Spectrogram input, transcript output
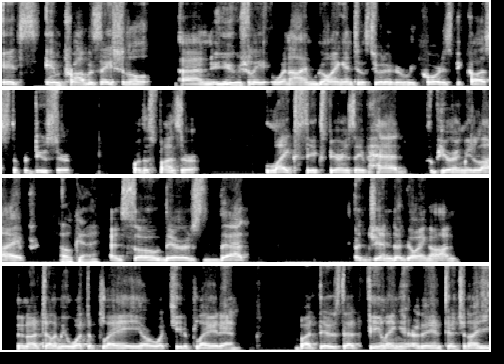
it's improvisational and usually when i'm going into a studio to record is because the producer or the sponsor likes the experience they've had of hearing me live Okay. and so there's that agenda going on they're not telling me what to play or what key to play it in but there's that feeling or the intention i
